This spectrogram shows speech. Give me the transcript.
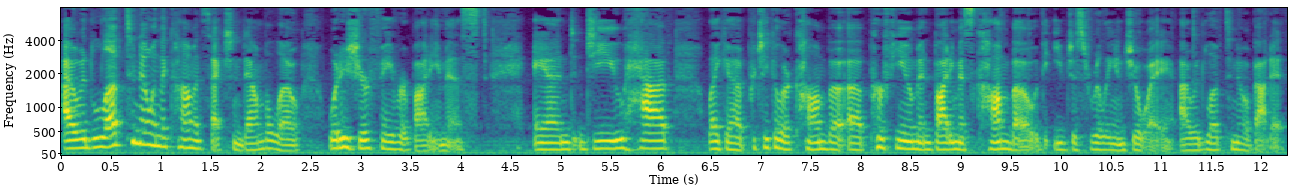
I would love to know in the comment section down below what is your favorite body mist, and do you have like a particular combo, uh, perfume and body mist combo that you just really enjoy. I would love to know about it.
